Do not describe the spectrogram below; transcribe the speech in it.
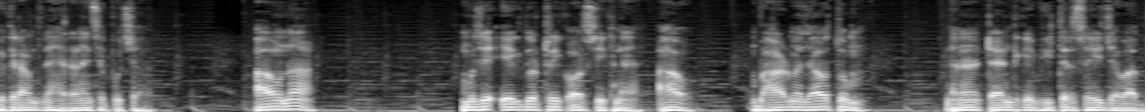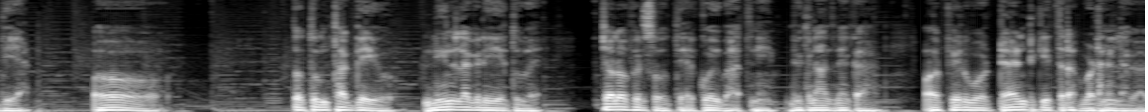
विक्रांत ने हैरानी से पूछा। आओ ना, मुझे एक दो ट्रिक और सीखना है, आओ। बाहर में जाओ तुम। नैना ने टेंट के भीतर से ही जवाब दिया। ओ तो तुम थक गई हो। नींद लग रही है तुम्हें। चलो फिर सोते हैं, कोई बात नहीं, विक्रांत ने कहा। और फिर वो टेंट की तरफ़ बढ़ने लगा।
